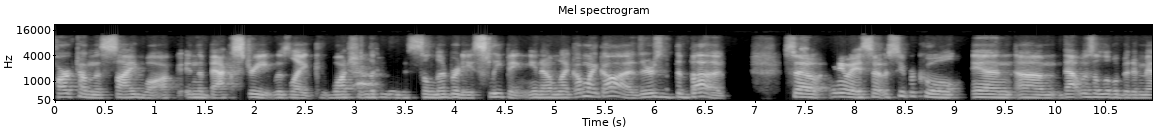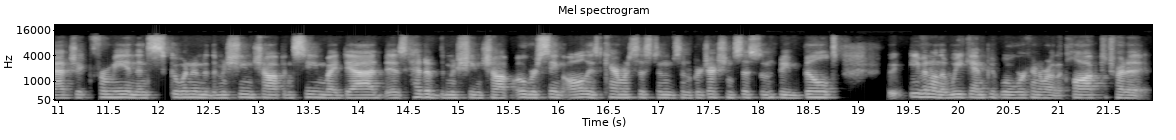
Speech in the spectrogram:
parked on the sidewalk in the back street was like watching, looking at a celebrity sleeping. You know, I'm like, oh my god, there's the bug. So anyway, so it was super cool, and um, that was a little bit of magic for me. And then going into the machine shop and seeing my dad as head of the machine shop, overseeing all these camera systems and projection systems being built. Even on the weekend, people were working around the clock to try to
